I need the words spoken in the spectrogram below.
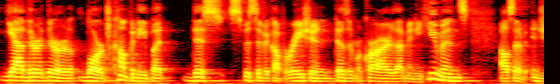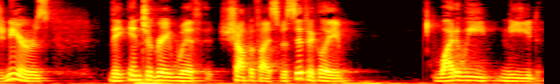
yeah, they're they're a large company, but this specific operation doesn't require that many humans outside of engineers they integrate with Shopify specifically, why do we need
